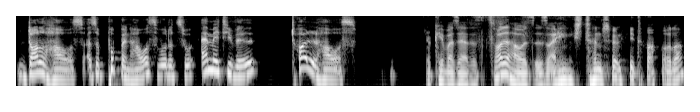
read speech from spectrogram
Dollhouse, also Puppenhaus, wurde zu Amityville Tollhaus. Okay, was ja das Zollhaus ist eigentlich dann schon wieder, oder?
